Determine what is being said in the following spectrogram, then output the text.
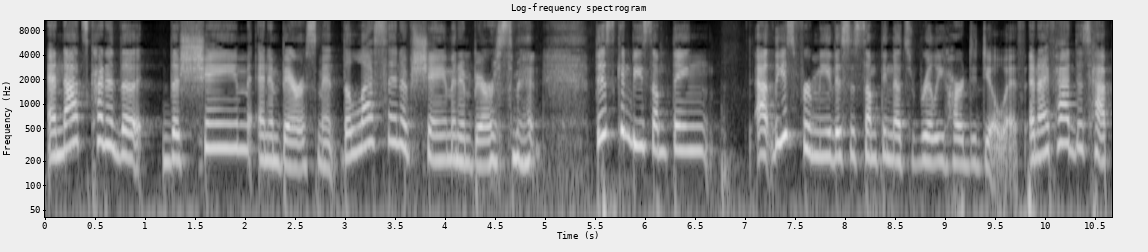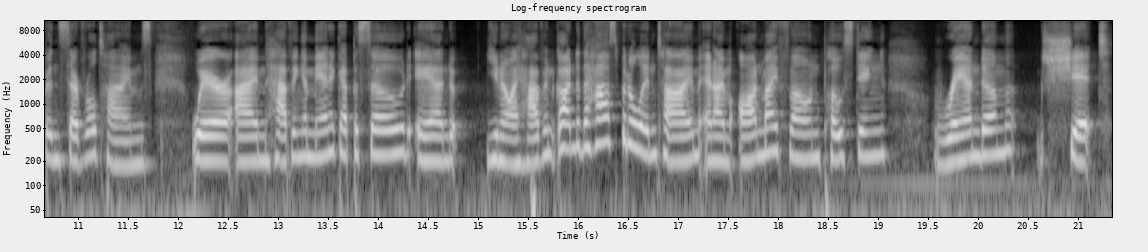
And that's kind of the the shame and embarrassment. The lesson of shame and embarrassment. This can be something at least for me, this is something that's really hard to deal with. And I've had this happen several times where I'm having a manic episode and, you know, I haven't gotten to the hospital in time and I'm on my phone posting random shit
